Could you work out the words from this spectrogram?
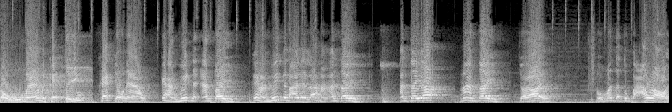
Đủ má mày khét tiếng. Khét chỗ nào? Cái thằng viết này anti cái thằng viết, cái bài này là thằng anti anti á. Nó anti trời ơi. Đủ mất đã tôi bảo rồi.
